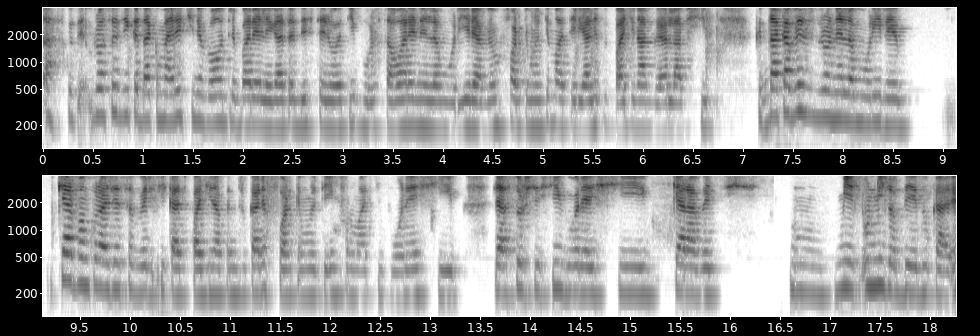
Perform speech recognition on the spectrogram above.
a, scuze, vreau să zic că dacă mai are cineva o întrebare legată de stereotipuri sau are nelămurire, avem foarte multe materiale pe pagina Girl și dacă aveți vreo nelămurire, chiar vă încurajez să verificați pagina pentru că are foarte multe informații bune și de la surse sigure și chiar aveți un, un mijloc de educare.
